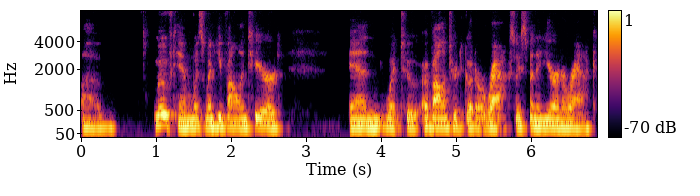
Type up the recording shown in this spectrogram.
um, moved him was when he volunteered and went to a volunteer to go to Iraq. So he spent a year in Iraq.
